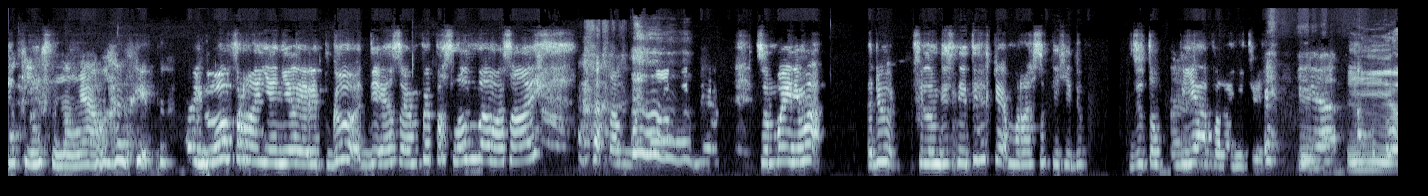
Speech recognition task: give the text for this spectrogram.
Saking senengnya waktu itu. gue pernah nyanyi Let It Go di SMP pas lomba masalahnya. Sumpah ini mah, aduh film Disney tuh kayak merasuki hidup Zootopia apalagi cuy. Eh, iya. Iya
